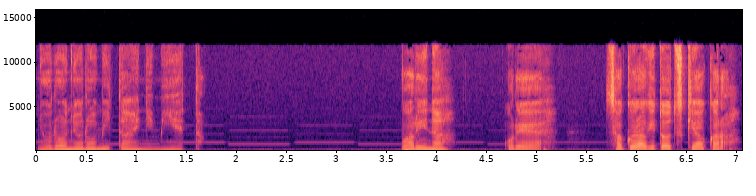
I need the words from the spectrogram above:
ニョロニョロみたいに見えた。悪いな。俺、桜木と付き合うから。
